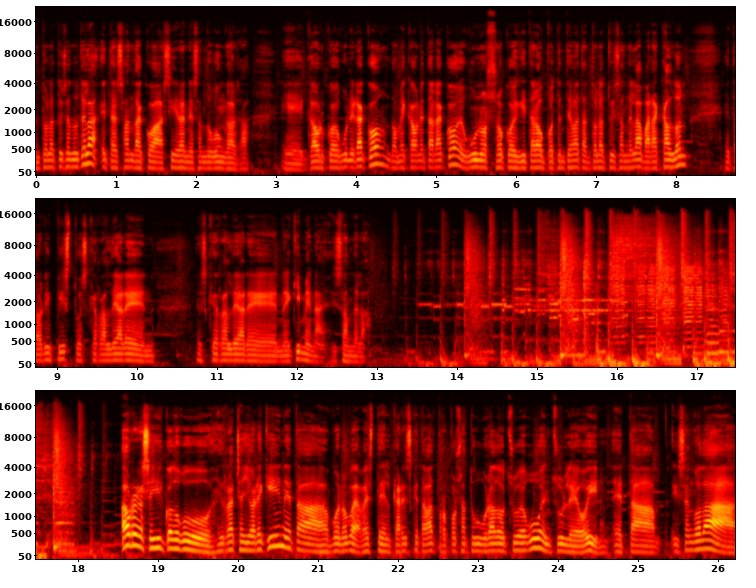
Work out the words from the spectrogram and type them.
antolatu izan dutela, eta esandakoa hasieran esan dugun gauza. E, gaurko egunerako, domeka honetarako, egun osoko egitarau potente bat antolatu izan dela barakaldon, eta hori piztu eskerraldearen, eskerraldearen ekimena izan dela. Aurrera segiko dugu irratsaioarekin eta bueno, ba, beste elkarrizketa bat proposatu gura dotzuegu entzule hoi. Eta izango da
